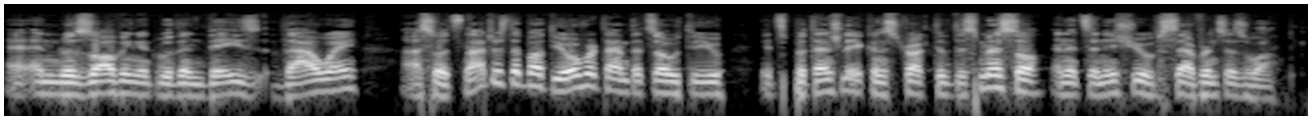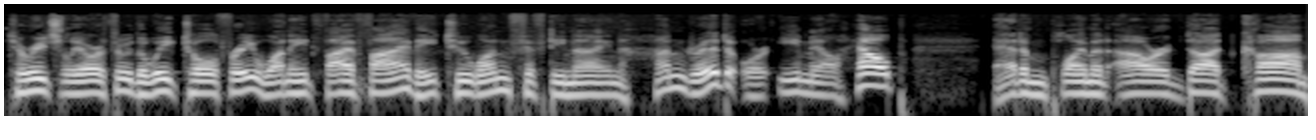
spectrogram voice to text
and, and, resolving it within days that way. Uh, so it's not just about the overtime that's owed to you, it's potentially a constructive dismissal and it's an issue of severance as well. To reach Lior through the week, toll free 1 821 5900 or email help at employmenthour.com.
